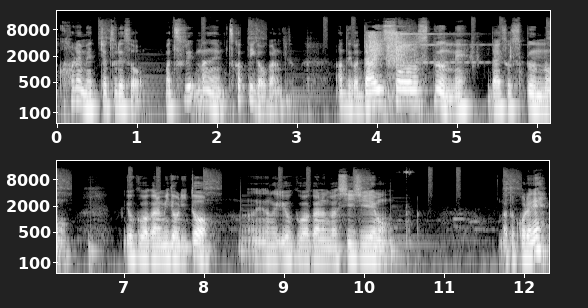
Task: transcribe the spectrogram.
これめっちゃ釣れそう。まあ、釣れ、なんかね、使っていいかわからんけど。あと、ダイソーのスプーンね。ダイソースプーンのよくわからん緑と、なんかよくわからんが CC レモン。あとこれね。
